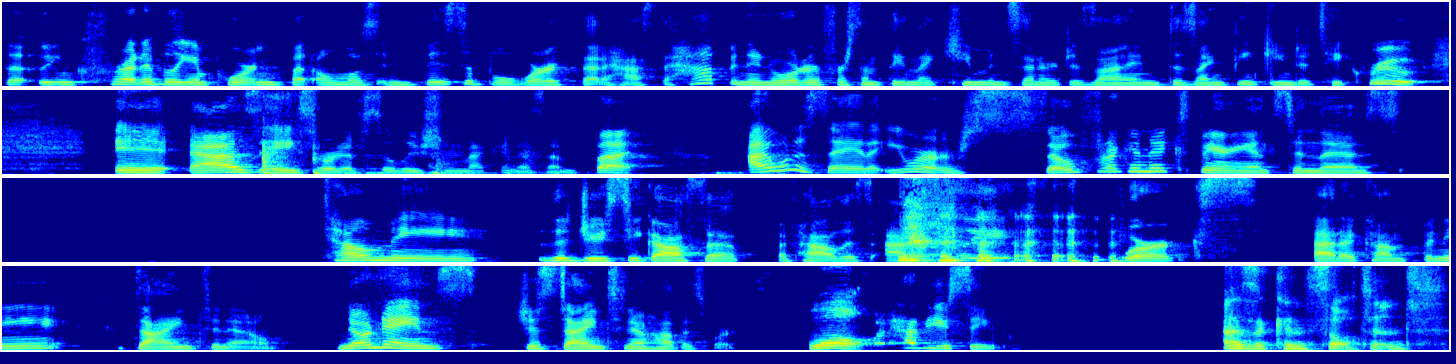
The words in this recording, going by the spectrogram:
the incredibly important but almost invisible work that has to happen in order for something like human centered design design thinking to take root it as a sort of solution mechanism. But i want to say that you are so freaking experienced in this. Tell me the juicy gossip of how this actually works at a company dying to know. No names just dying to know how this works. Well, what have you seen? as a consultant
